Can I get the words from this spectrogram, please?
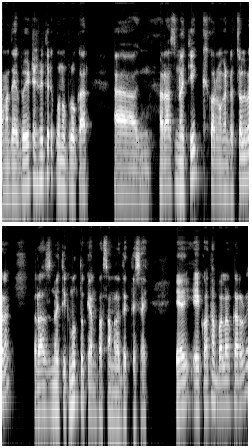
আমাদের বুয়েটের ভিতরে কোনো প্রকার রাজনৈতিক কর্মকাণ্ড চলবে না। রাজনৈতিক মুক্ত ক্যাম্পাস আমরা দেখতে চাই। এই এই কথা বলার কারণে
